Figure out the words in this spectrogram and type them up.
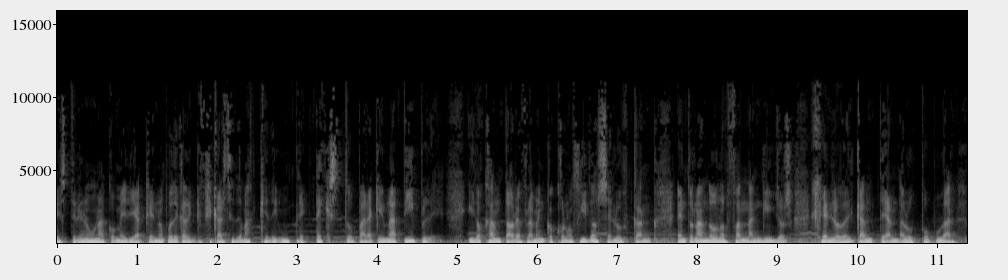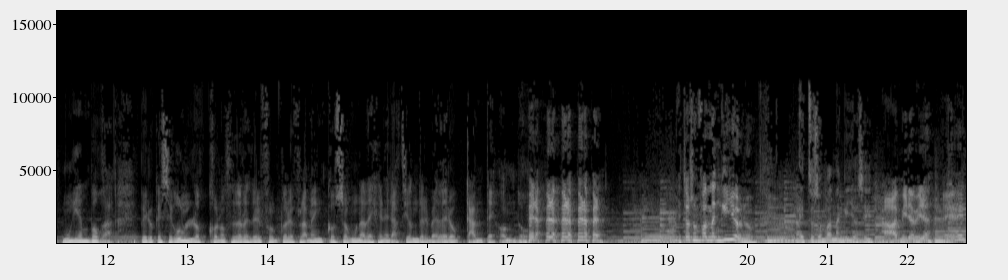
estrenó una comedia que no puede calificarse de más que de un pretexto para que una tiple y dos cantadores flamencos conocidos se luzcan, entonando unos fandanguillos, género del cante andaluz popular muy en boga, pero que según los conocedores del folclore flamenco son una degeneración del verdadero cante hondo. Espera, espera, espera, espera, espera. ¿Esto es un fandanguillo o no? Estos son fandanguillos, sí. Ah, mira, mira, ¿eh?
